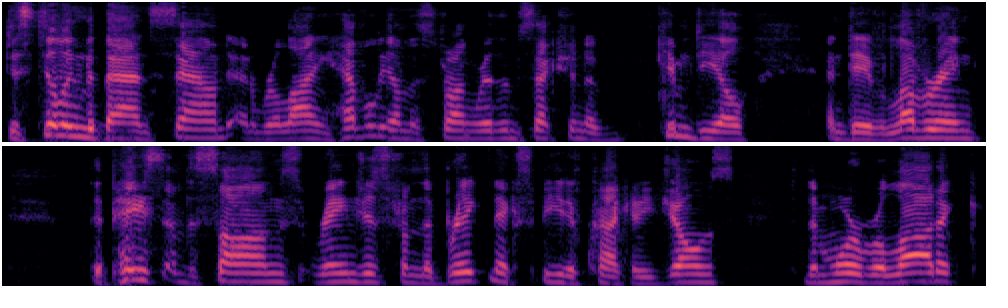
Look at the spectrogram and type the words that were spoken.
distilling the band's sound and relying heavily on the strong rhythm section of Kim Deal and David Lovering. The pace of the songs ranges from the breakneck speed of Crackity Jones to the more melodic,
